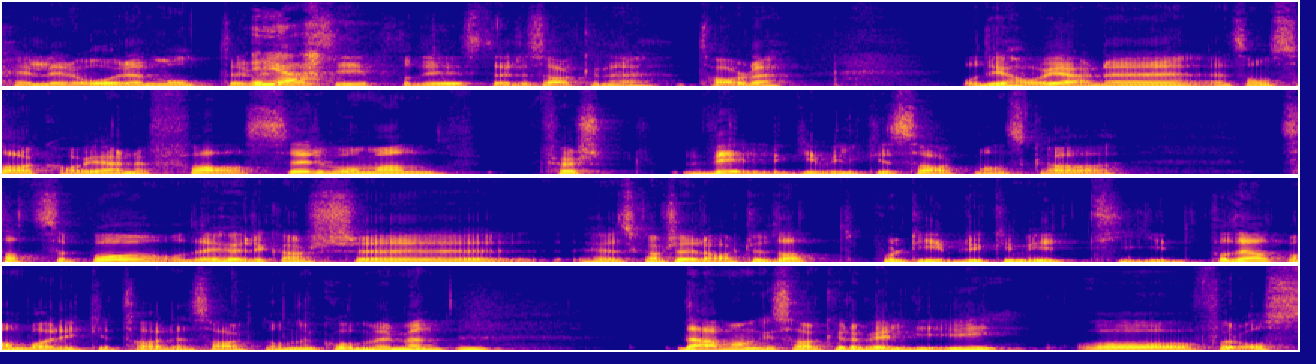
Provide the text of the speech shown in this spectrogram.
heller år enn måneder, vil ja. jeg si, på de større sakene. tar det. Og de har jo gjerne, en sånn sak har jo gjerne faser hvor man først velger hvilken sak man skal satse på. Og det høres kanskje, høres kanskje rart ut at politiet bruker mye tid på det, at man bare ikke tar en sak når den kommer. men mm det er mange saker å velge i, og for oss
